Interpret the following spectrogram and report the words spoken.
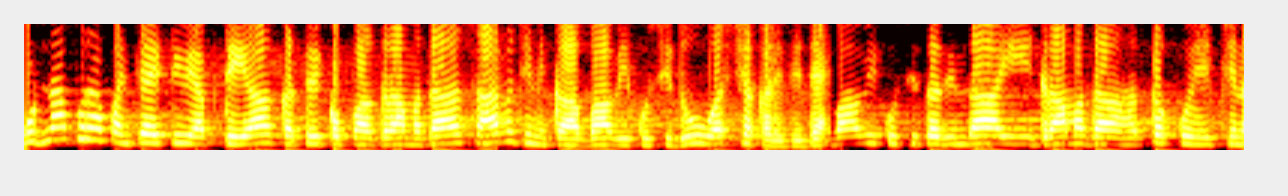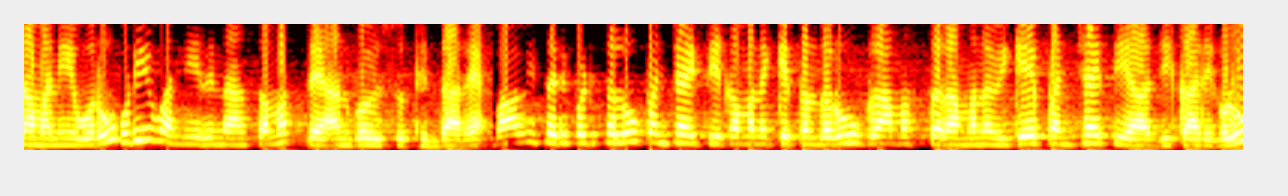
ಗುಡ್ನಾಪುರ ಪಂಚಾಯಿತಿ ವ್ಯಾಪ್ತಿಯ ಕತ್ರಿಕೊಪ್ಪ ಗ್ರಾಮದ ಸಾರ್ವಜನಿಕ ಬಾವಿ ಕುಸಿದು ವರ್ಷ ಕಳೆದಿದೆ. ಬಾವಿ ಕುಸಿತದಿಂದ ಈ ಗ್ರಾಮದ ಹತ್ತಕ್ಕೂ ಹೆಚ್ಚಿನ ಮನೆಯವರು ಕುಡಿಯುವ ನೀರಿನ ಸಮಸ್ಯೆ ಅನುಭವಿಸುತ್ತಿದ್ದಾರೆ. ಬಾವಿ ಸರಿಪಡಿಸಲು ಪಂಚಾಯಿತಿ ಗಮನಕ್ಕೆ ತಂದರೂ ಗ್ರಾಮಸ್ಥರ ಮನವಿಗೆ ಪಂಚಾಯಿತಿಯ ಅಧಿಕಾರಿಗಳು,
